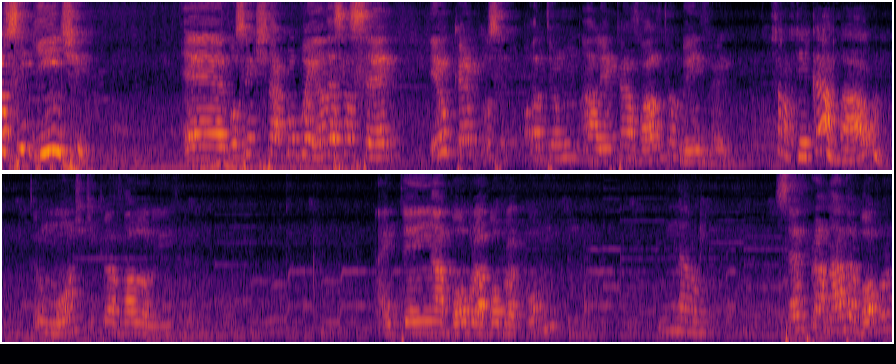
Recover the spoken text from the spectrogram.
É o seguinte. É, você que está acompanhando essa série, eu quero que você. Ó, tem um ali é cavalo também, velho. Só tem cavalo? Tem um monte de cavalo ali, velho. Aí tem abóbora, abóbora come. Não. Serve pra nada a abóbora.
